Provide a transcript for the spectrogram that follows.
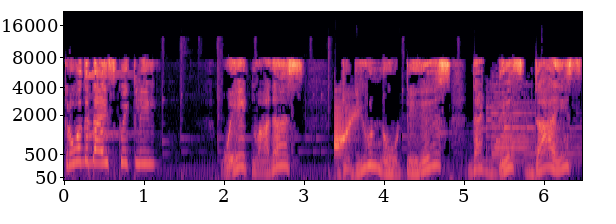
Throw the dice quickly. Wait, Manas. Did you notice that this dice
